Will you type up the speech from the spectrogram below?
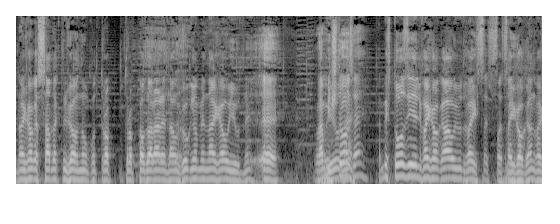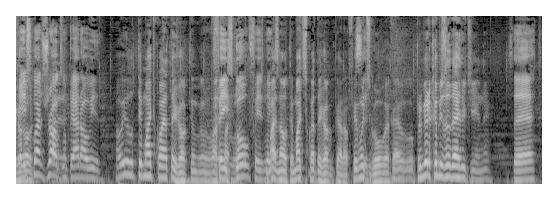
nós jogamos sábado aqui no Jornal contra o Trop- Tropical do Ararendá, um jogo em homenagem ao Wildo, né? É. O amistoso, Wildo, né? Amistoso e ele vai jogar, o Wildo vai sa- sa- sair jogando, vai Fez jogar. quantos jogos no Piara Wildo? O Wildo tem mais de 40 jogos. Tem Fez gol? Fez Mas muitos- não, tem mais de 50 jogos no Piara. Fez muitos gols. É o primeiro camisa 10 do time, né? Certo.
